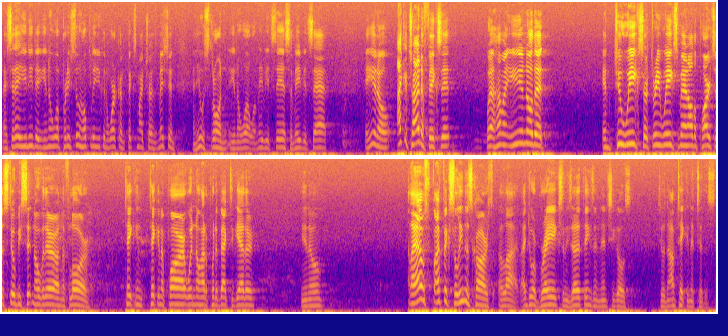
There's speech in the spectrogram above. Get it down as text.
And I said, hey, you need to, you know what, pretty soon, hopefully you can work on fix my transmission. And he was throwing, you know what, well, maybe it's this and maybe it's that. And, you know, I could try to fix it. But how many, you know that in two weeks or three weeks, man, all the parts will still be sitting over there on the floor. taken taken apart, wouldn't know how to put it back together. You know. Like I was, I fix Selena's cars a lot. I do her brakes and these other things, and then she goes, she goes, "Now I'm taking it to this,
